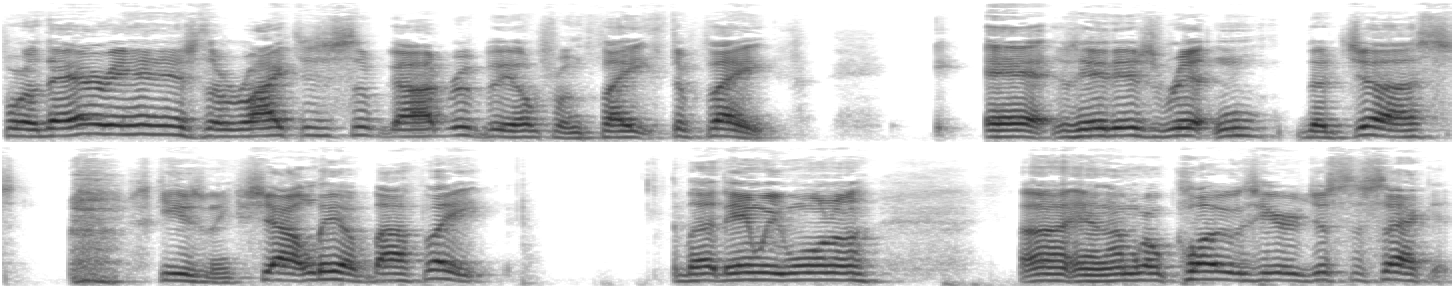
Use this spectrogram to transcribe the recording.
for therein is the righteousness of God revealed from faith to faith. As it is written, the just, excuse me, shall live by faith. But then we want to, uh, and I'm going to close here just a second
